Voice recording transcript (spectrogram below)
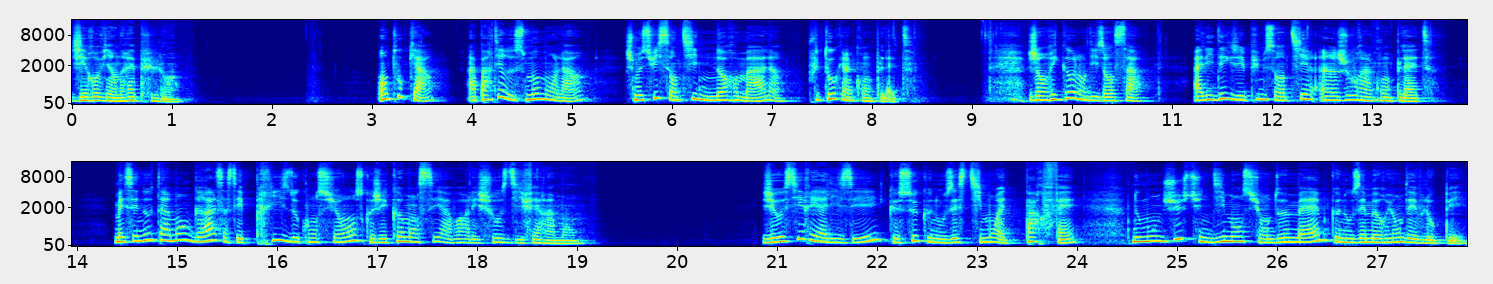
J'y reviendrai plus loin. En tout cas, à partir de ce moment-là, je me suis sentie normale plutôt qu'incomplète. J'en rigole en disant ça, à l'idée que j'ai pu me sentir un jour incomplète, mais c'est notamment grâce à ces prises de conscience que j'ai commencé à voir les choses différemment. J'ai aussi réalisé que ceux que nous estimons être parfaits nous montrent juste une dimension d'eux-mêmes que nous aimerions développer.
